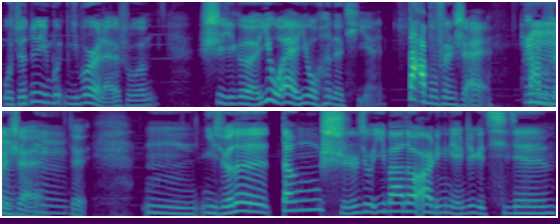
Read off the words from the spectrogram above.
我觉得对尼泊尼泊尔来说是一个又爱又恨的体验，大部分是爱，大部分是爱，对，嗯，你觉得当时就一八到二零年这个期间，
